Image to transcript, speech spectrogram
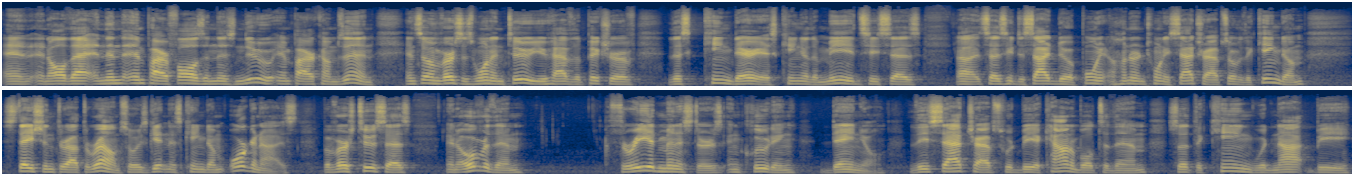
and and all that, and then the empire falls, and this new empire comes in. And so in verses one and two, you have the picture of this King Darius, king of the Medes. He says. Uh, it says he decided to appoint 120 satraps over the kingdom stationed throughout the realm. So he's getting his kingdom organized. But verse 2 says, And over them three administrators, including Daniel. These satraps would be accountable to them so that the king would not be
